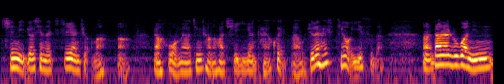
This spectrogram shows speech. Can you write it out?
心理热线的志愿者嘛啊，然后我们要经常的话去医院开会啊，我觉得还是挺有意思的。嗯，当然如果您。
